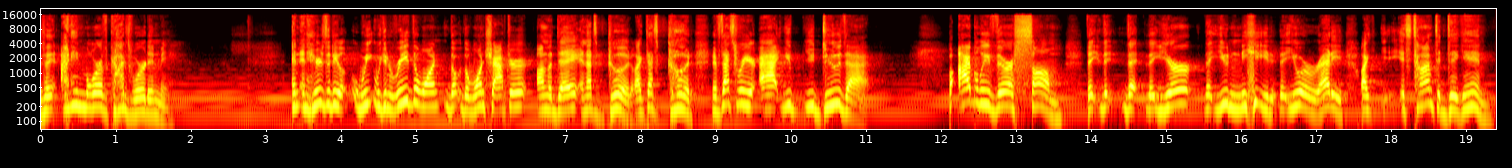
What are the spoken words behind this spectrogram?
Say, I need more of God's word in me. And, and here's the deal we, we can read the one, the, the one chapter on the day, and that's good. Like, that's good. If that's where you're at, you, you do that. But I believe there are some that, that, that, that, you're, that you need, that you are ready. Like, it's time to dig in.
